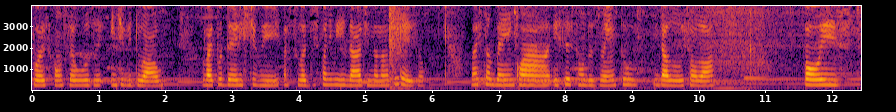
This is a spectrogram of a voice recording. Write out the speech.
pois com seu uso individual vai poder extinguir a sua disponibilidade na natureza mas também com a exceção dos ventos e da luz solar, pois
